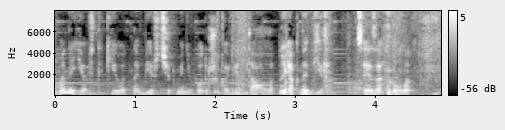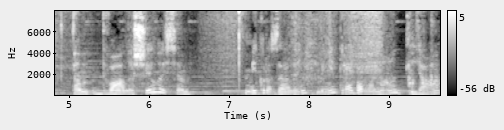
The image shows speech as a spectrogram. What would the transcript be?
У мене є ось такий от набірчик. Мені подружка віддала. Ну як набір, це я загнула. Там два лишилося мікрозелень. Мені треба вона для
